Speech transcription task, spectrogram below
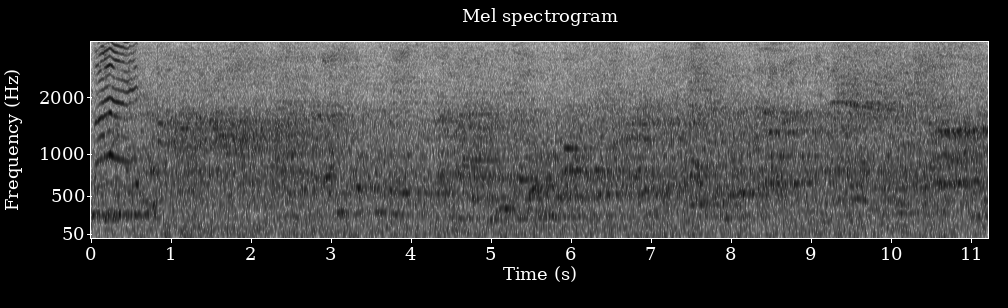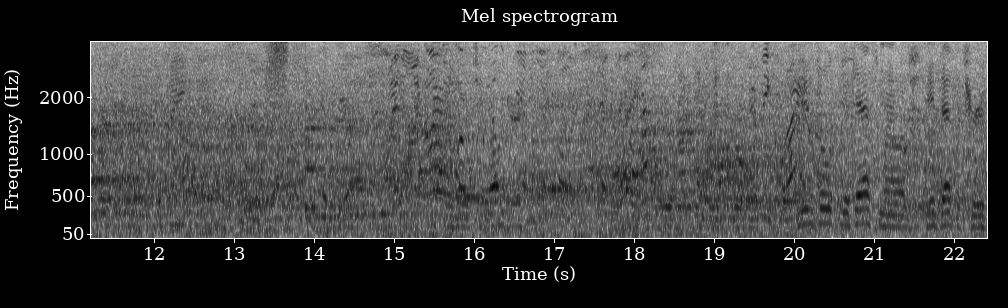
Bye. I know, I got her to put her up three on the color. She said, Nice. You'll be You quiet. didn't build it for the gas mileage. Ain't that the truth?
